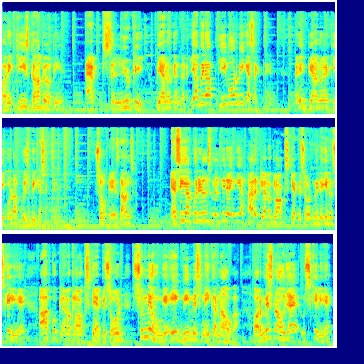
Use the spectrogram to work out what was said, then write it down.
और ये कीज कहाँ पे होती हैं? एब्सोल्युटली पियानो के अंदर। या फिर आप कीबोर्ड भी कह सकते हैं। मीन पियानो या कीबोर्ड आप कुछ भी कह सकते हैं। सो हेज द आंसर ऐसे ही आपको रिडल्स मिलती रहेंगी हर क्लेवर क्लॉक्स के एपिसोड में, लेकिन उसके लिए आपको क्लेवर क्लॉक्स के एपिसोड सुनने होंगे, एक भी मिस नहीं करना होगा। और मिस ना हो जाए, उसके लिए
